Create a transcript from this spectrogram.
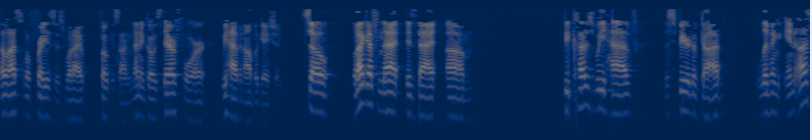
That last little phrase is what I focus on, and then it goes, "Therefore, we have an obligation." So what I get from that is that um, because we have the Spirit of God living in us,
